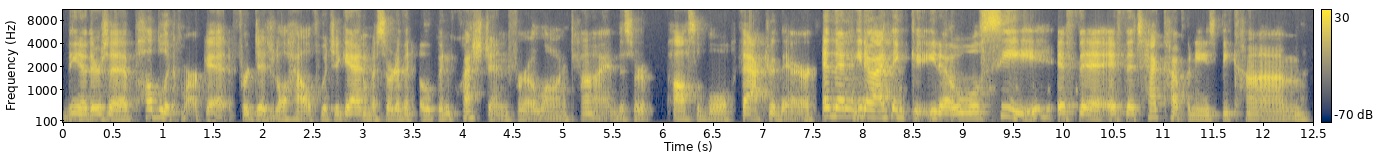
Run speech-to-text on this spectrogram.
you know, there's a public market for digital health, which again was sort of an open question for a long time, the sort of possible factor there. And then, you know, I think, you know, we'll see if the if the tech companies become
